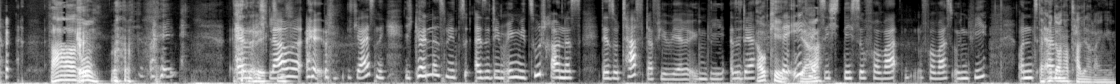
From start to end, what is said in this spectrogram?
warum? ähm, ich glaube, ich weiß nicht, ich könnte es mir zu, also dem irgendwie zutrauen, dass der so tough dafür wäre irgendwie. Also der, Okay, der ekelt ja. sich nicht so vor, wa vor was irgendwie. Und Da könnte auch ähm, Natalia reingehen.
